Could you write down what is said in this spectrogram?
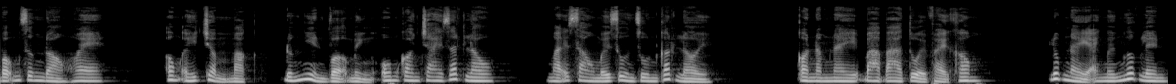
bỗng dưng đỏ hoe. Ông ấy trầm mặc Đứng nhìn vợ mình ôm con trai rất lâu. Mãi sau mới run run cất lời. Con năm nay ba ba tuổi phải không? Lúc này anh mới ngước lên,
